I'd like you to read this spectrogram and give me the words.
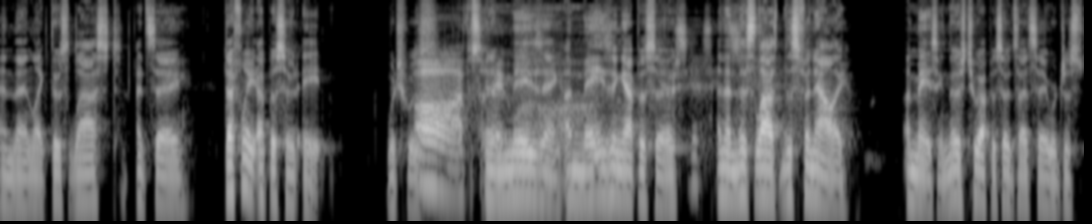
And then like those last, I'd say definitely episode eight, which was Oh, an eight. amazing, oh. amazing episode. yes, And then this last this finale, amazing. Those two episodes I'd say were just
